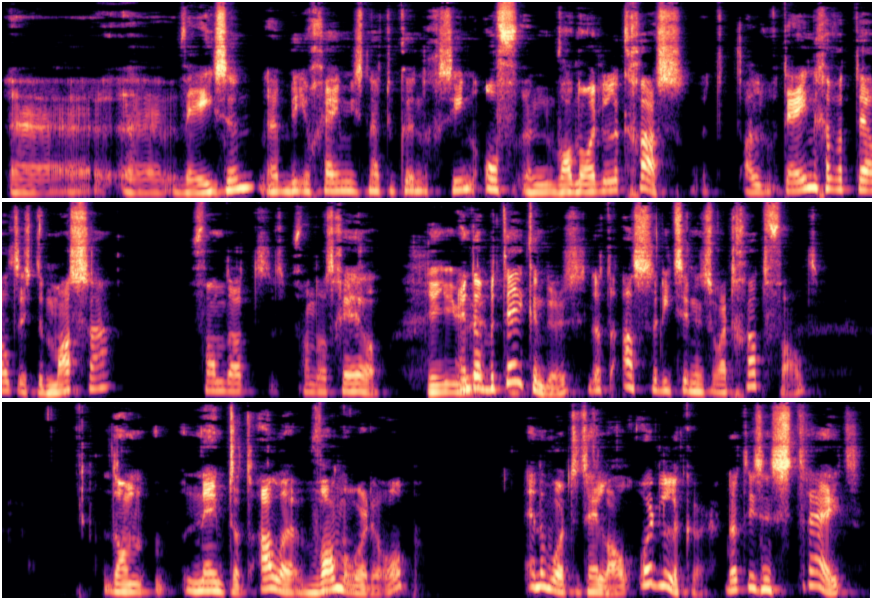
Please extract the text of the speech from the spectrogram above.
uh, uh, wezen, uh, biochemisch natuurkundig gezien, of een wanordelijk gas. Het, het, enige wat telt is de massa van dat, van dat geheel. En dat betekent dus dat als er iets in een zwart gat valt, dan neemt dat alle wanorde op en dan wordt het heelal ordelijker. Dat is een strijd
